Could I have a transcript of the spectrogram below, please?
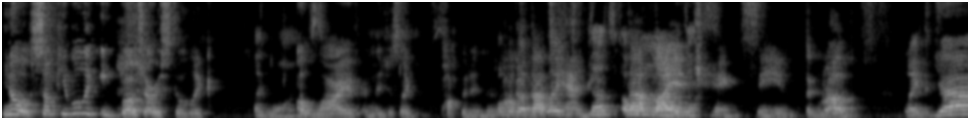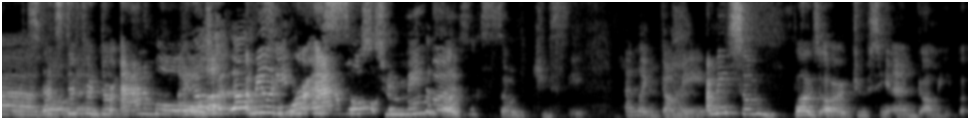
you know, some people like eat bugs that are still like Like one. alive and they just like pop it in their Oh my god, that, like, candy. That's oh that Lion that's- King scene, the grub, like. yeah, It's that's different. They're animals. I know, I mean, like, we're animals so, It made too, the but- bugs look so juicy and like gummy. I mean, some bugs are juicy and gummy, but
